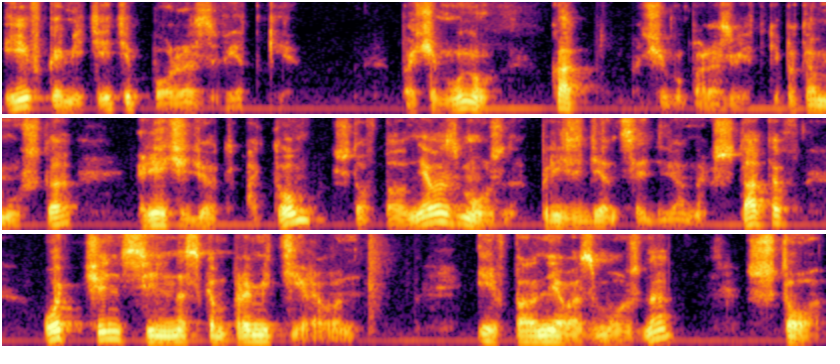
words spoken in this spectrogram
и в комитете по разведке. Почему? Ну, как Почему по разведке? Потому что речь идет о том, что вполне возможно президент Соединенных Штатов очень сильно скомпрометирован. И вполне возможно, что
